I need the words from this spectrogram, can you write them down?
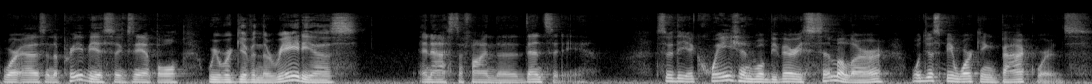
whereas in the previous example, we were given the radius and asked to find the density. So the equation will be very similar, we'll just be working backwards.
